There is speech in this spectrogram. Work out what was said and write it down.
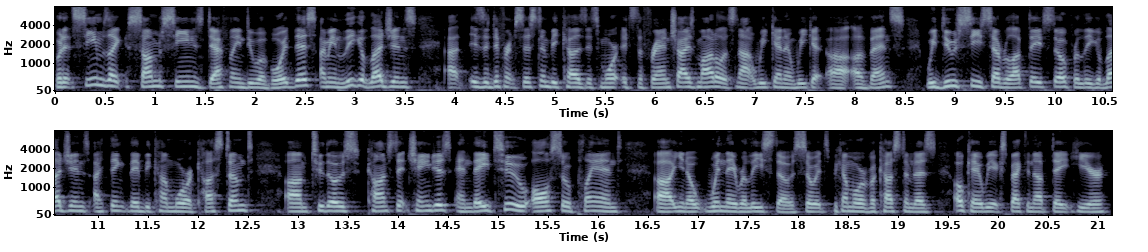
But it seems like some scenes definitely do avoid this. I mean, League of Legends uh, is a different system because it's more it's the franchise model. It's not weekend and week uh, events. We do see several updates though for League of Legends. I think they've become more accustomed um, to those constant changes, and they too also planned uh, you know, when they release those. So it's become more of accustomed as okay, we expect an update here.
